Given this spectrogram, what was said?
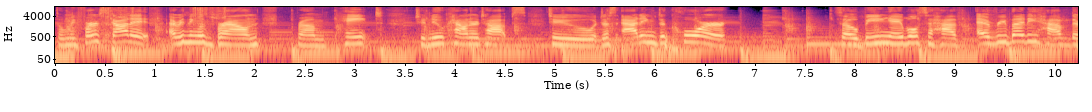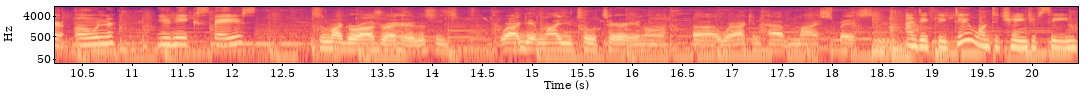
So when we first got it, everything was brown from paint to new countertops to just adding decor. So being able to have everybody have their own unique space. This is my garage right here. This is where I get my utilitarian on, uh, where I can have my space. And if they do want a change of scene,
